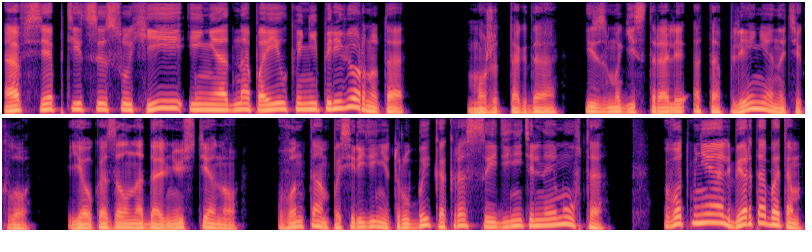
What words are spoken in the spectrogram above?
а все птицы сухие и ни одна поилка не перевернута. Может, тогда из магистрали отопления натекло? Я указал на дальнюю стену. Вон там, посередине трубы, как раз соединительная муфта. «Вот мне Альберт об этом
